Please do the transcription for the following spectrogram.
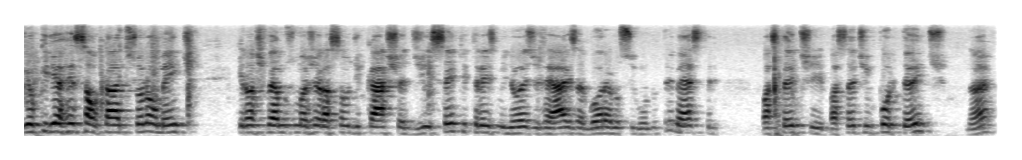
E eu queria ressaltar adicionalmente que nós tivemos uma geração de caixa de 103 milhões de reais agora no segundo trimestre, bastante, bastante importante, né?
